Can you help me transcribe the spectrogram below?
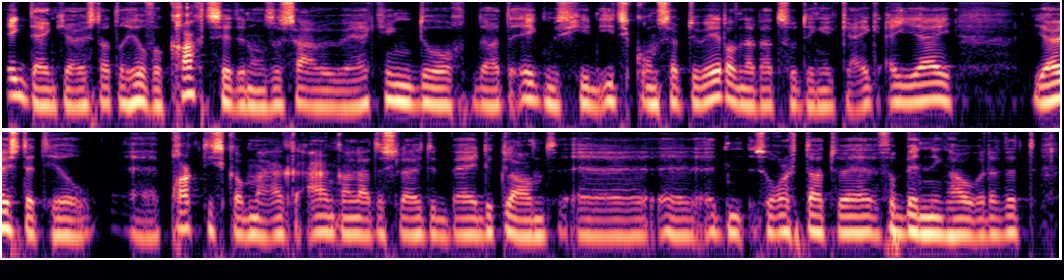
Ik denk juist dat er heel veel kracht zit in onze samenwerking, doordat ik misschien iets conceptueler naar dat soort dingen kijk en jij juist het heel uh, praktisch kan maken, aan kan laten sluiten bij de klant. Uh, het zorgt dat we verbinding houden, dat, het,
